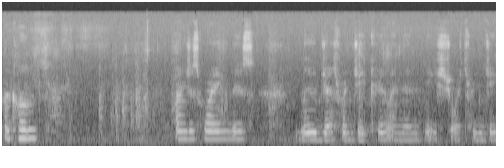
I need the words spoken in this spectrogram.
For clothes, I'm just wearing this blue dress from J. Crew and then these shorts from J.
